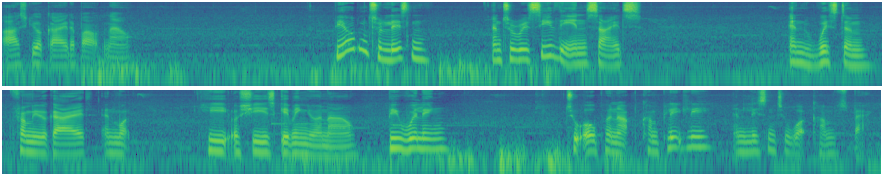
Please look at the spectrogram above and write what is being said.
ask your guide about now. Be open to listen and to receive the insights and wisdom from your guide and what he or she is giving you now. Be willing to open up completely and listen to what comes back.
